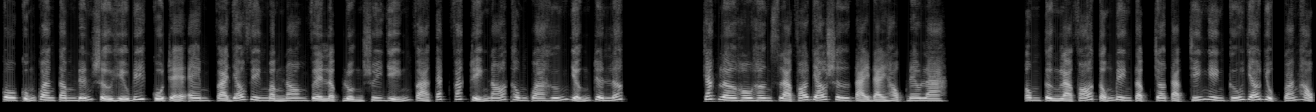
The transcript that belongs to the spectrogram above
Cô cũng quan tâm đến sự hiểu biết của trẻ em và giáo viên mầm non về lập luận suy diễn và cách phát triển nó thông qua hướng dẫn trên lớp. Charles Hohens là phó giáo sư tại Đại học Della. Ông từng là phó tổng biên tập cho tạp chí nghiên cứu giáo dục toán học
